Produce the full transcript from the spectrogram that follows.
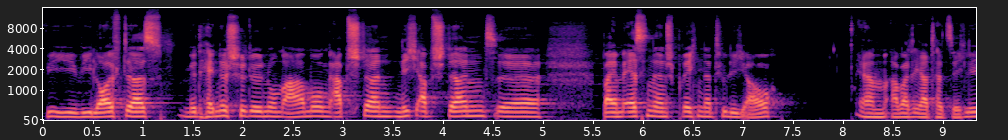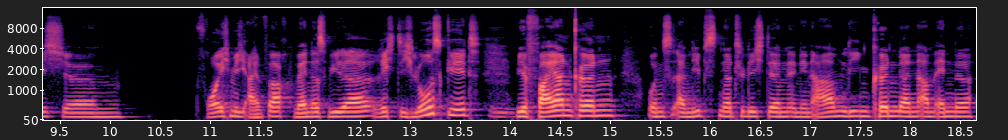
wie, wie läuft das mit Händeschütteln, Umarmung, Abstand, nicht Abstand? Äh, beim Essen entsprechend natürlich auch. Ähm, aber ja, tatsächlich ähm, freue ich mich einfach, wenn es wieder richtig losgeht, wir feiern können, uns am liebsten natürlich dann in den Armen liegen können dann am Ende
